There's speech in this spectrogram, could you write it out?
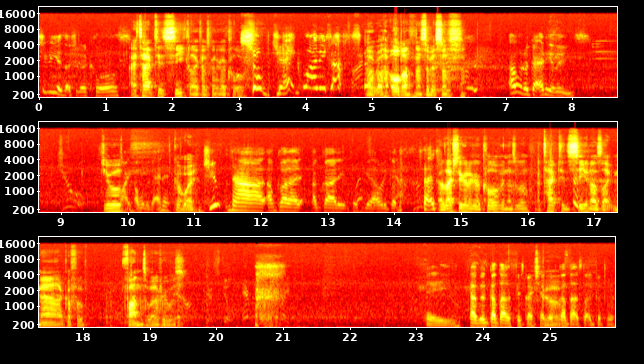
Jimmy is actually to close. I typed in seek like I was gonna go close. Subject? What are these answers? Oh god, hold on, that's a bit sus. I wouldn't have got any of these. Jules, Like, I wouldn't have got any. go away. Ju- Nah, I'm glad I, I'm glad I didn't fucking get. I would have got that. I was actually gonna go clothing as well. I typed in C and I was like, nah, I go for fans or whatever it was. Hey, I'm glad that was the first question. I'm glad that's not a good one.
